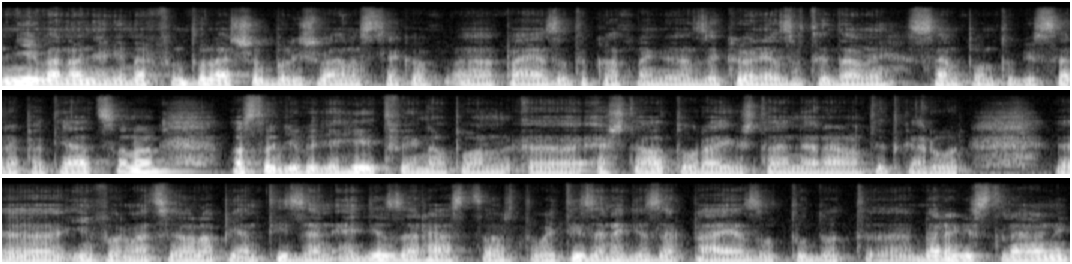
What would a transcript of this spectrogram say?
Nyilván anyagi megfontolásokból is választják a pályázatokat, meg az a környezetvédelmi szempontok is szerepet játszanak. Azt tudjuk, hogy a hétfőn napon este 6 óráig Steiner államtitkár úr információ alapján 11 ezer háztartó, vagy 11 ezer pályázót tudott beregisztrálni,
